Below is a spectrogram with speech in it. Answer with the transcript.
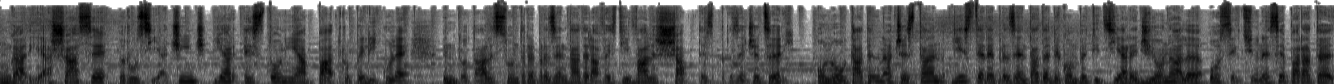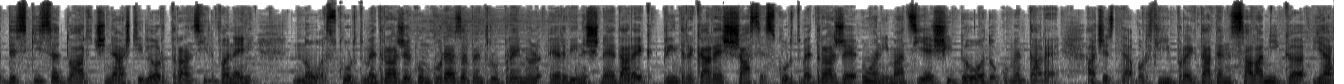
Ungaria 6, Rusia 5, iar Estonia 4 pelicule. În total sunt reprezentate la festival 17 țări. O noutate în acest an este reprezentată de competiția regională, o secțiune separată deschisă doar cineaștilor transilvaneni. Nouă scurtmetraje concurează pentru premiul Erwin Schnedarek, printre care șase scurtmetraje, o animație și două documentare. Acestea vor fi proiectate în sala mică, iar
